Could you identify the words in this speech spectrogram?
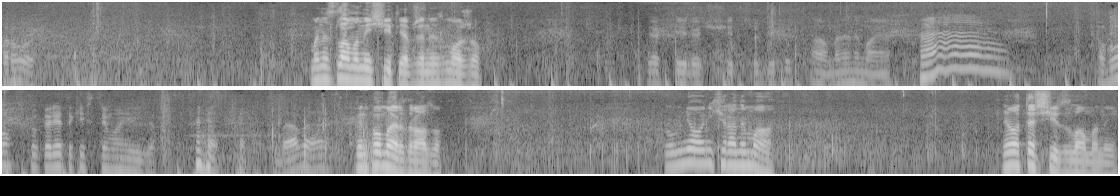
Хорош. У мене зламаний щит, я вже не зможу. Я хилю щит собі тут. А, в мене немає. Ого, сколько лет таких стрима не видел. Да-да. Він помер зразу. Ну в нього ніхіра нема. У нього теж щит зламаний.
